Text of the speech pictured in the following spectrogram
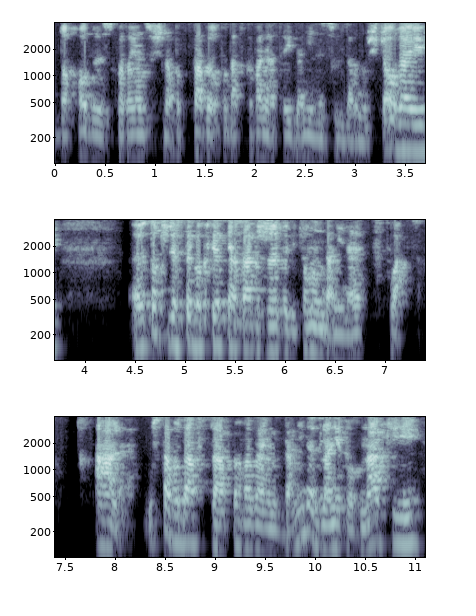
dochody składające się na podstawę opodatkowania tej daniny solidarnościowej, do 30 kwietnia także wyliczoną daninę wpłaca. Ale ustawodawca wprowadzając daninę dla niepoznaki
